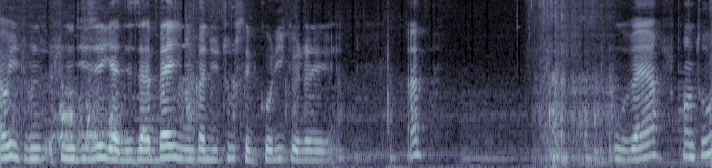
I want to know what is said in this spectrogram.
Ah oui, je me, disais, il y a des abeilles. Non, pas du tout. C'est le colis que j'ai... Hop. Ouvert. Je prends tout.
